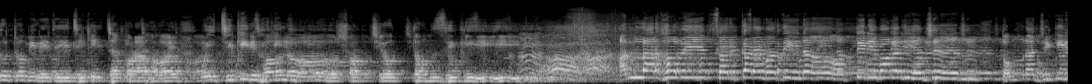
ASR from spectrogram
দুটো মিলে যে জিকিরটা করা হয়, ওই জিকির হলো সবচেয়ে উত্তম জিকির। আল্লাহর হাবিব সরকারে মদিনা, তিনি বলে দিয়েছেন, তোমরা জিকির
